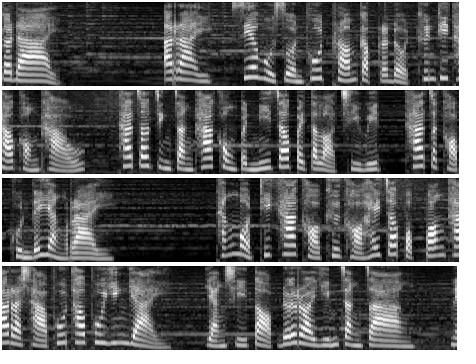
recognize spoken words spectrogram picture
ก็ได้ อะไร เซี่ยวหูส่วนพูดพร้อมกับกระโดดขึ้นที่เท้าของเขา ถ้าเจ้าจริงจังข้าคงเป็นหนี้เจ้าไปตลอดชีวิต ข้าจะขอบคุณได้อย่างไร ทั้งหมดที่ข้าขอคือขอให้เจ้าปกป้องข้าราชาผู้เท่าผู้ยิ่งใหญ่ หยางชีตอบด้วยรอยยิ้มจางๆ ใน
